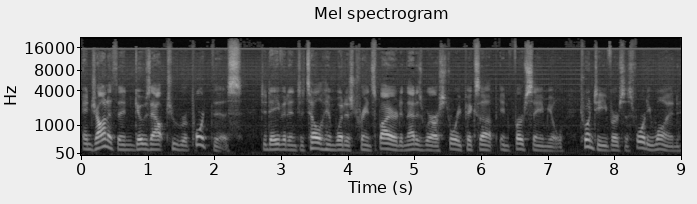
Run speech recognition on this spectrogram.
and Jonathan goes out to report this to David and to tell him what has transpired, and that is where our story picks up in 1 Samuel 20, verses 41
